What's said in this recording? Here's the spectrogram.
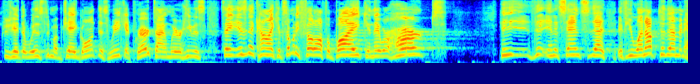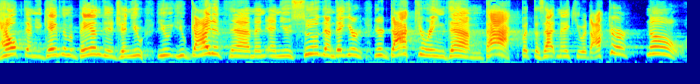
Appreciate the wisdom of Jay Gaunt this week at prayer time where he was saying, Isn't it kind of like if somebody fell off a bike and they were hurt? He, in a sense that if you went up to them and helped them, you gave them a bandage and you, you, you guided them and, and you soothed them, that you're, you're doctoring them back. But does that make you a doctor? No.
